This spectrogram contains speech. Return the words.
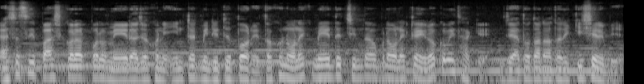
এসএসসি পাশ করার পর মেয়েরা যখন ইন্টারমিডিয়েটে পড়ে, তখন অনেক মেয়েদের চিন্তা ভাবনা অনেকটা এরকমই থাকে যে এত তাড়াতাড়ি কিসের বিয়ে?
